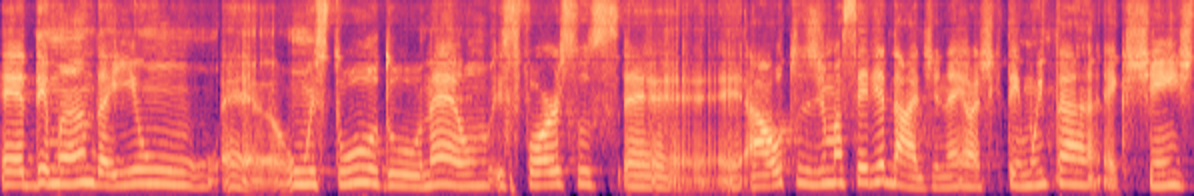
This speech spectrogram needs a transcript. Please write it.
é, demanda aí um, é, um estudo, né, um, esforços é, é, altos de uma seriedade, né? Eu acho que tem muita exchange,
